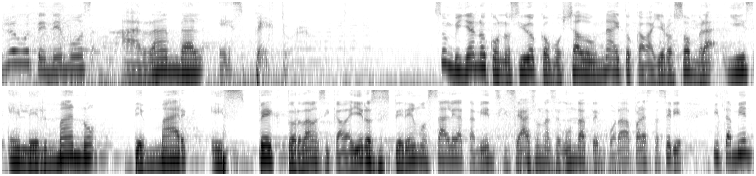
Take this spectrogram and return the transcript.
luego tenemos a Randall Spector. Es un villano conocido como Shadow Knight o Caballero Sombra y es el hermano de Mark Spector. Damas y caballeros, esperemos salga también si se hace una segunda temporada para esta serie y también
